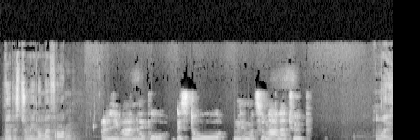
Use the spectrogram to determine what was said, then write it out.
Würdest du mich nochmal fragen? Lieber Nepo, bist du ein emotionaler Typ? Nein.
